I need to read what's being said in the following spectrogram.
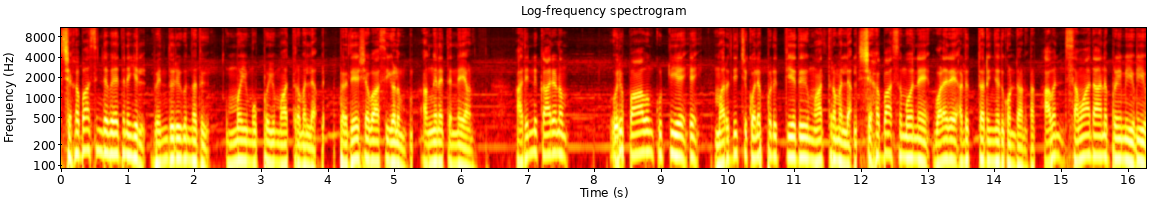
ഷഹബാസിന്റെ വേദനയിൽ വെന്തുരുകുന്നത് ഉമ്മയും ഉപ്പയും മാത്രമല്ല പ്രദേശവാസികളും അങ്ങനെ തന്നെയാണ്. അതിന് കാരണം ഒരു പാവം കുട്ടിയെ മർദ്ദിച്ച് കൊലപ്പെടുത്തിയത് മാത്രമല്ല ഷഹബാസ് മോനെ വളരെ അടുത്തറിഞ്ഞതുകൊണ്ടാണ്. അവൻ സമാധാനപ്രേമിയും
